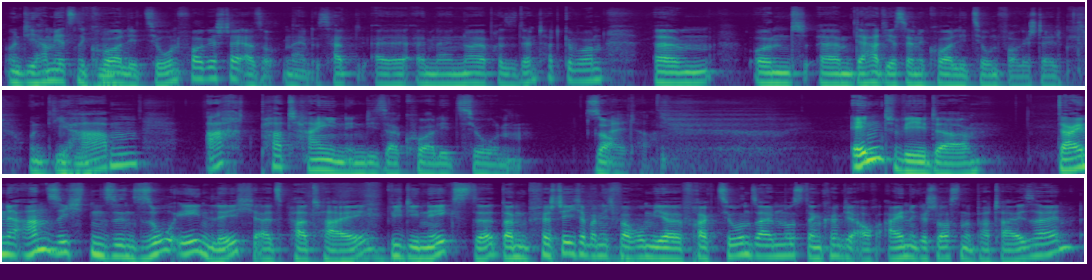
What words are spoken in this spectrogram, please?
und die haben jetzt eine mhm. Koalition vorgestellt. Also nein, es hat äh, ein, ein, neuer Präsident hat gewonnen ähm, und ähm, der hat jetzt eine Koalition vorgestellt. Und die mhm. haben acht Parteien in dieser Koalition. So. Alter. Entweder deine Ansichten sind so ähnlich als Partei wie die nächste, dann verstehe ich aber nicht, warum ihr Fraktion sein muss. Dann könnt ihr auch eine geschlossene Partei sein.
